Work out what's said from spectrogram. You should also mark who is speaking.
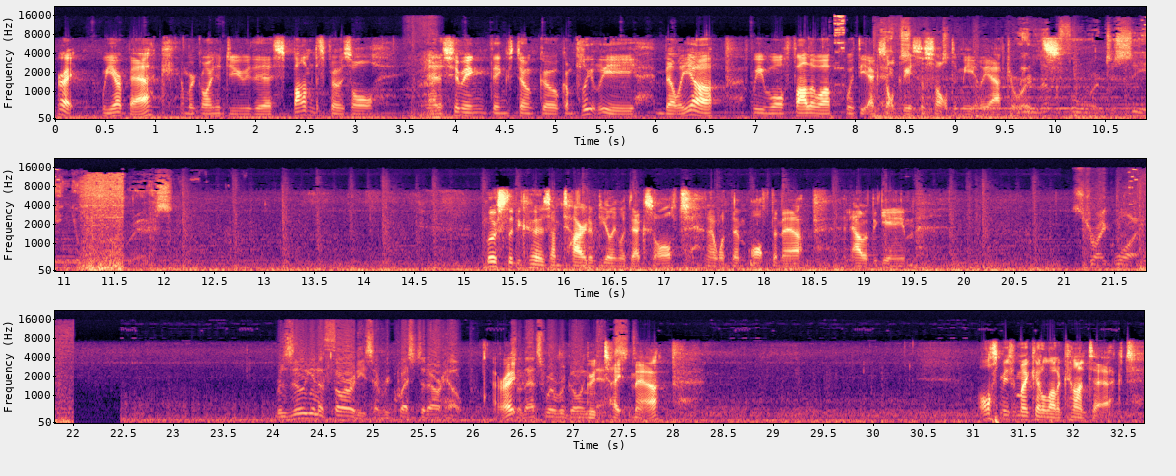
Speaker 1: Right, we are back, and we're going to do this bomb disposal, and assuming things don't go completely belly up, we will follow up with the Exalt base assault immediately afterwards.
Speaker 2: We look forward to seeing your progress.
Speaker 1: Mostly because I'm tired of dealing with Exalt, and I want them off the map and out of the game.
Speaker 3: Strike one.
Speaker 4: Brazilian authorities have requested our help.
Speaker 1: Alright,
Speaker 4: So that's where we're going
Speaker 1: good
Speaker 4: next.
Speaker 1: tight map. Also means we might get a lot of contact.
